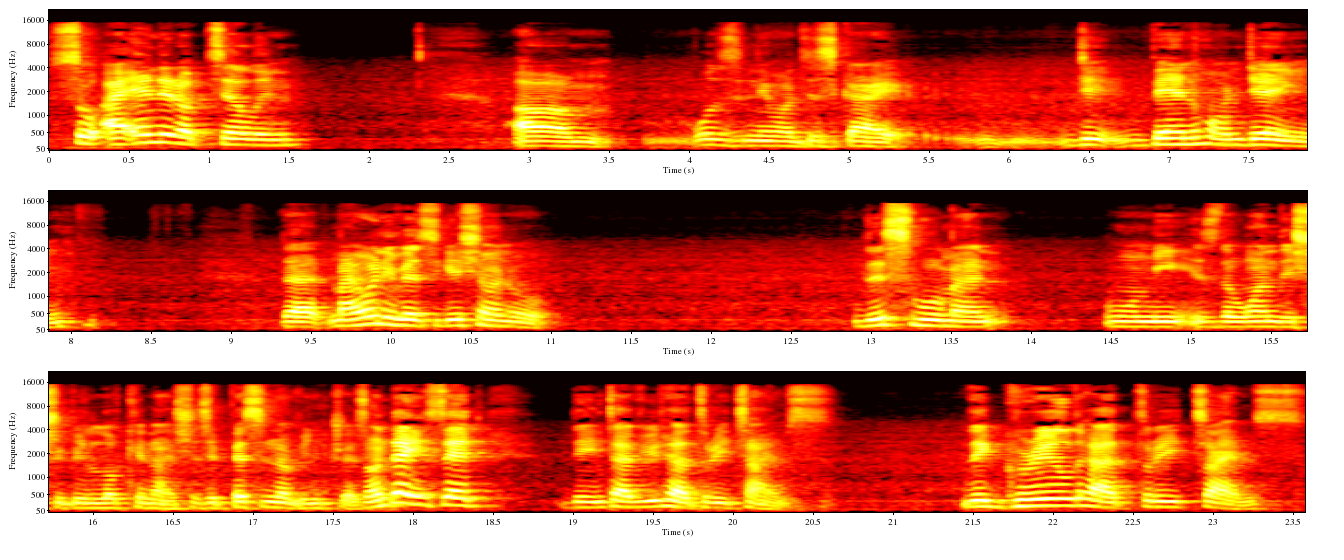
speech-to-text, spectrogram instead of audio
So I ended up telling, um, what's the name of this guy? Ben Hundeyin, that my own investigation this woman, Wumi, is the one they should be looking at. She's a person of interest. And then he said they interviewed her three times. They grilled her three times.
